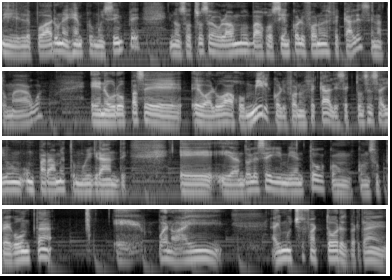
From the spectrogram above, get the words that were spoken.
y le puedo dar un ejemplo muy simple. Nosotros evaluamos bajo 100 coliformes fecales en la toma de agua. En Europa se evalúa bajo 1000 coliformes fecales. Entonces hay un, parámetro muy grande. Eh, y dándole seguimiento con, con su pregunta, eh, bueno, hay, hay muchos factores, ¿verdad?,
